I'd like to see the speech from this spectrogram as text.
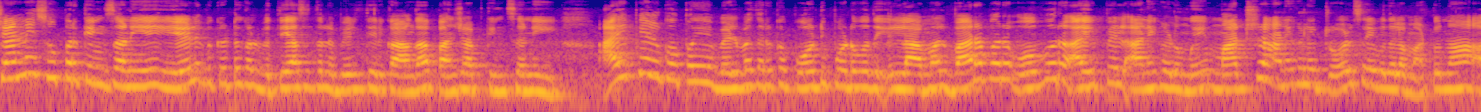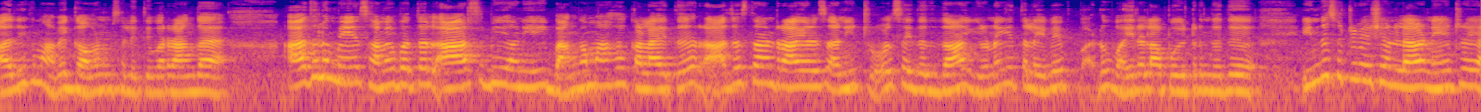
சென்னை சூப்பர் கிங்ஸ் அணியை ஏழு விக்கெட்டுகள் வித்தியாசத்தில் வீழ்த்தியிருக்காங்க பஞ்சாப் கிங்ஸ் அணி. ஐபிஎல் கோப்பையை வெல்வதற்கு போட்டி போடுவது இல்லாமல் வர வர ஒவ்வொரு ஐபிஎல் அணிகளுமே மற்ற அணிகளை ட்ரோல் செய்வதில் மட்டும்தான் அதிகமாகவே கவனம் செலுத்தி வர்றாங்க. அதிலுமே சமீபத்தில் ஆர்சிபி அணியை பங்கமாக கலாய்த்து ராஜஸ்தான் ராயல்ஸ் அணி ட்ரோல் செய்தது தான் இணையத்திலேயே படு வைரலாக போயிட்டு இருந்தது இந்த சுச்சுவேஷனில் நேற்றைய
